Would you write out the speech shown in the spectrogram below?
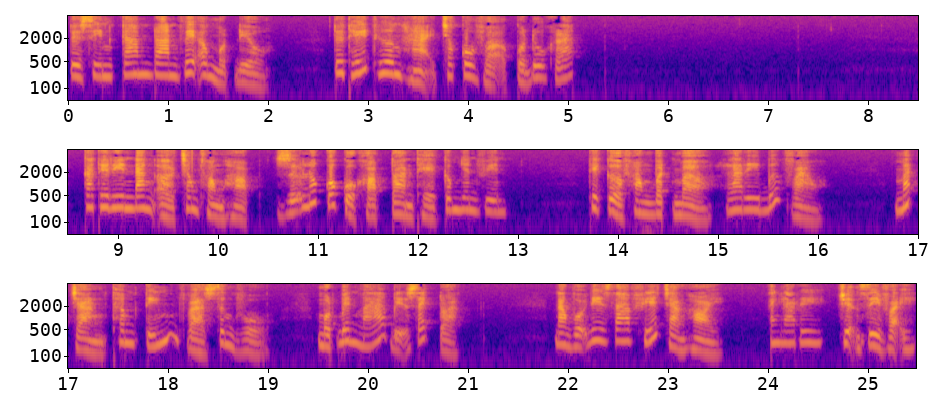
Tôi xin cam đoan với ông một điều. Tôi thấy thương hại cho cô vợ của Douglas. Catherine đang ở trong phòng họp giữa lúc có cuộc họp toàn thể công nhân viên. Thì cửa phòng bật mở, Larry bước vào. Mắt chàng thâm tím và sưng vù, một bên má bị rách toạc. Nàng vội đi ra phía chàng hỏi, anh Larry, chuyện gì vậy?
